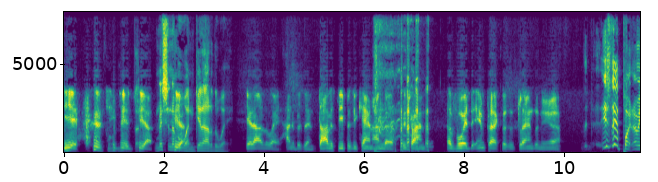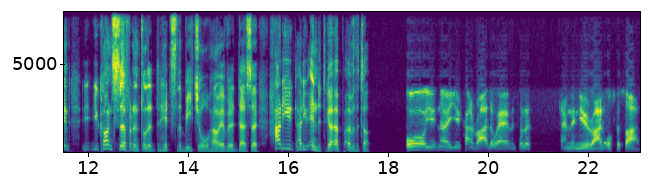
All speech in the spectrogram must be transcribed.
Yeah. Yeah. Mission number Yeah. one: get out of the way. get out of the way, 100%. Dive as deep as you can under to try and avoid the impact as it lands on you, yeah. Is there a point? I mean, you, you can't surf it until it hits the beach or however it does. So how do you how do you end it? Go up over the top. Or, you know, you kind of ride the wave until it, and then you ride off the side,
